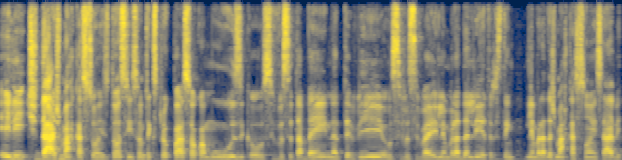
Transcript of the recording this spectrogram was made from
ele te dá as marcações. Então, assim, você não tem que se preocupar só com a música, ou se você tá bem na TV, ou se você vai lembrar da letra. Você tem que lembrar das marcações, sabe?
